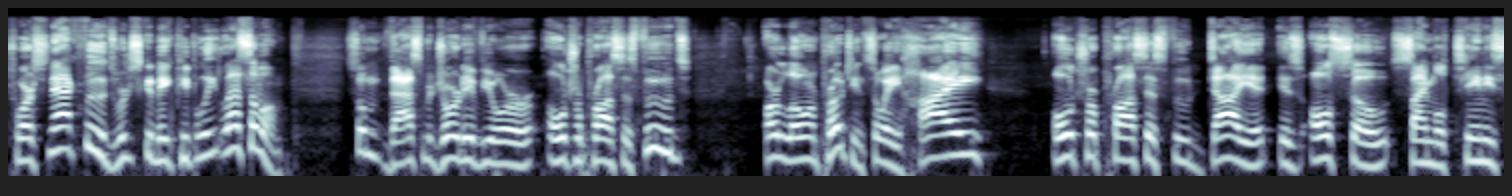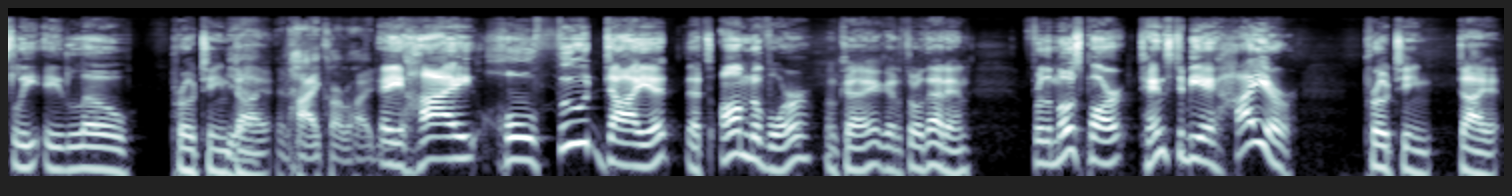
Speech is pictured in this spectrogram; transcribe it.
to our snack foods? We're just going to make people eat less of them. So, vast majority of your ultra processed foods are low in protein. So, a high ultra processed food diet is also simultaneously a low protein diet. and high carbohydrates. A high whole food diet that's omnivore, okay, I got to throw that in, for the most part, tends to be a higher protein diet.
